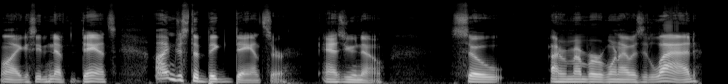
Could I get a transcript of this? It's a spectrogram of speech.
Well, I guess you didn't have to dance. I'm just a big dancer, as you know. So I remember when I was a lad,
